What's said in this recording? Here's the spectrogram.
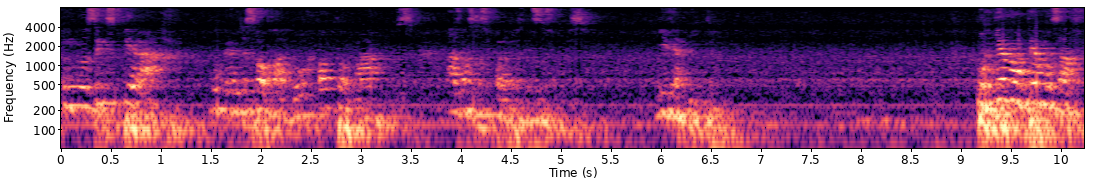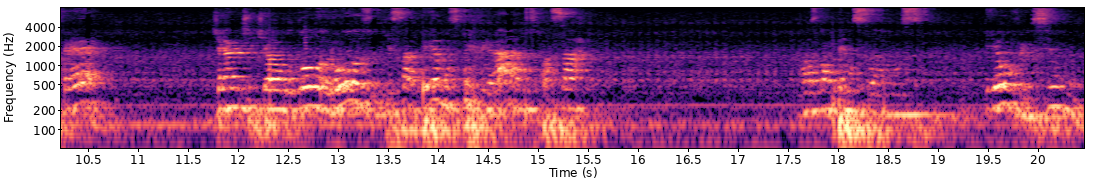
em nos inspirar no grande Salvador ao tomarmos as nossas próprias decisões? Livre-arbítrio. Por que não temos a fé diante de algo doloroso que sabemos que virá nos passar? Nós não pensamos, eu venci o mundo.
